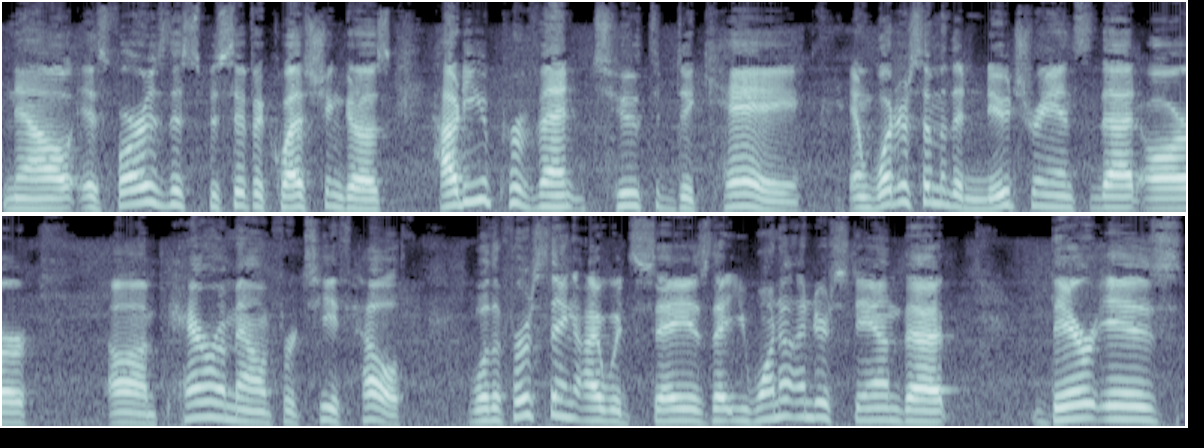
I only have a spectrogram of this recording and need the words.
Now, as far as this specific question goes, how do you prevent tooth decay? And what are some of the nutrients that are um, paramount for teeth health? Well, the first thing I would say is that you want to understand that there is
